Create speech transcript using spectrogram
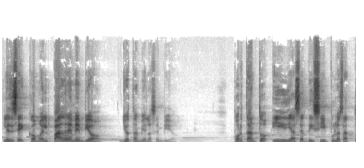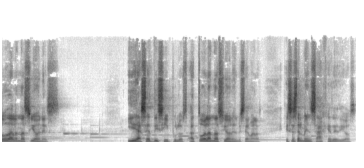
Les dice, como el Padre me envió, yo también los envío. Por tanto, id y hacer discípulos a todas las naciones. Y a hacer discípulos a todas las naciones, mis hermanos. Ese es el mensaje de Dios,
